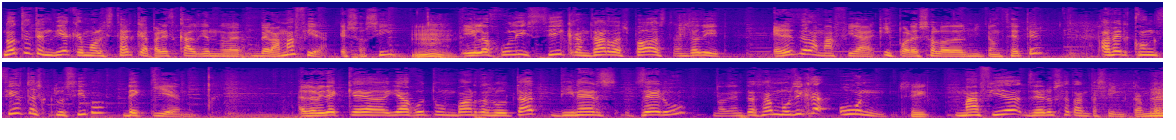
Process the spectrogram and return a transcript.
No te tendría que molestar que aparezca alguien de la, de la mafia, eso sí. Mm. I la Juli sí que ens ha respost, ens ha dit, ¿eres de la mafia y por eso lo del milloncete? A ver, ¿concierto exclusivo de quién? És evident que hi ha hagut un bon resultat, diners 0, no interessa, música 1. Sí. Màfia 0,75, també.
